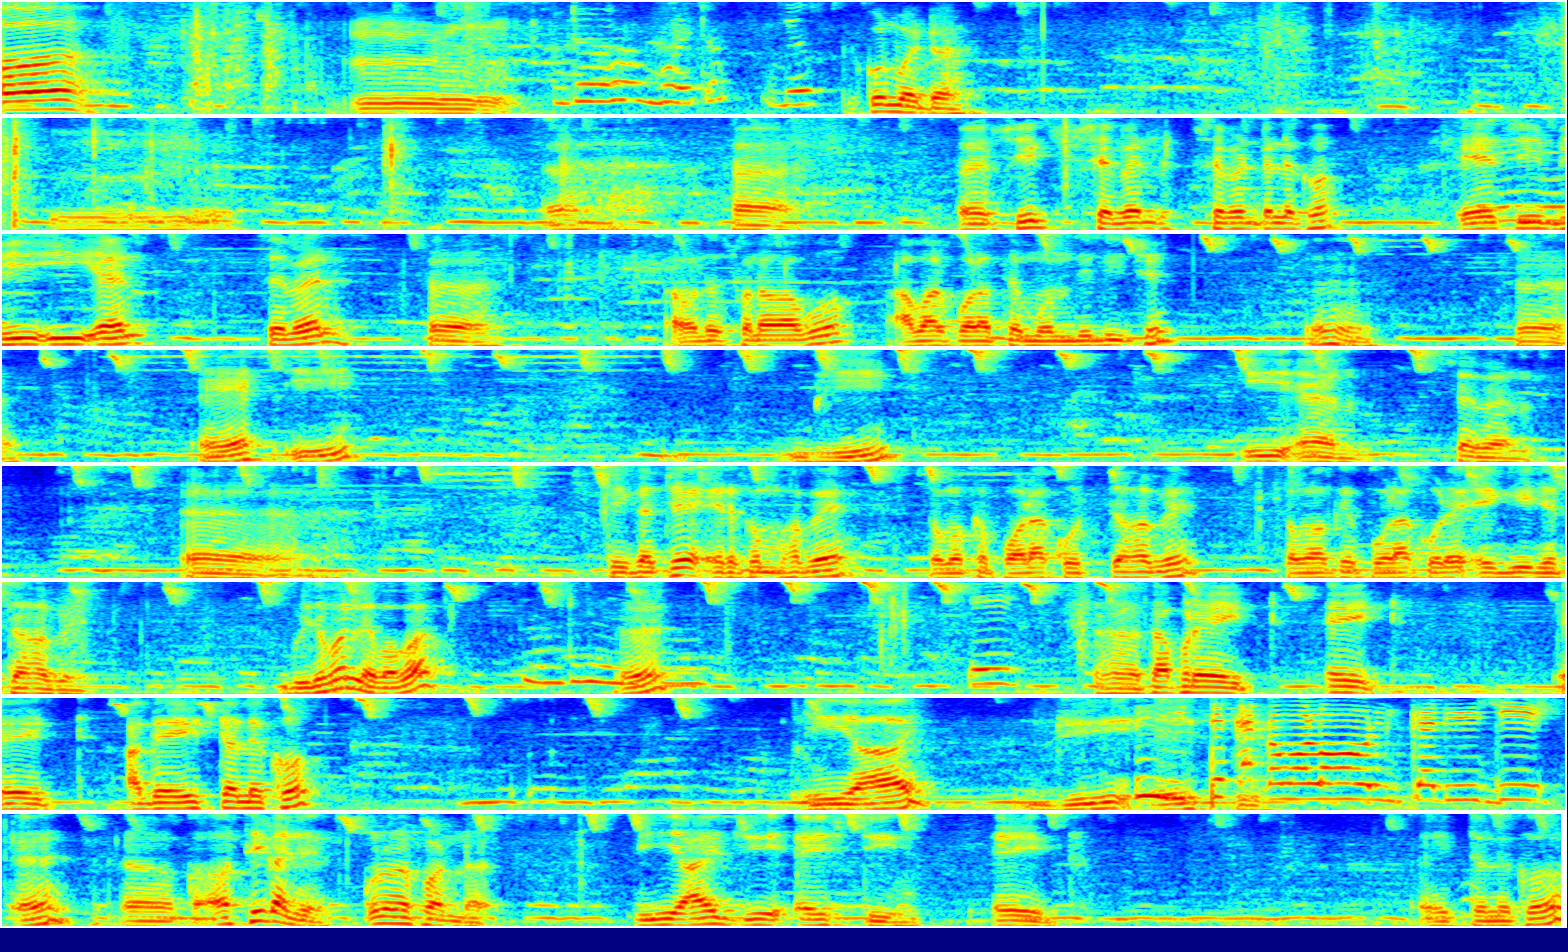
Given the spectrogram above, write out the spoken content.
কোন বইটা? হ্যাঁ সিক্স সেভেন সেভেনটা লেখো। A C V E N seven হ্যাঁ। আমাদের সোনাবাবু আবার পড়াতে মন দিয়ে দিয়েছে। হ্যাঁ। S E V E N seven ঠিক আছে এরকমভাবে তোমাকে পড়া করতে হবে, তোমাকে পড়া করে এগিয়ে যেতে হবে। বুঝতে পারলে বাবা? হ্যাঁ? হ্যাঁ তারপরে এইট এইট এইট আগে এইটটা লেখো। ই আই জি এইটা লিখা দিয়েছি হ্যাঁ? ঠিক আছে কোনো ব্যাপার না। E I G H T eight এইটটা লেখো।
